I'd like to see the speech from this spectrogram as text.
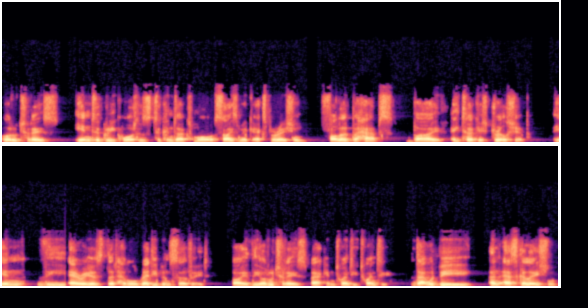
Oruç Reis into Greek waters to conduct more seismic exploration, followed perhaps by a Turkish drill ship in the areas that have already been surveyed by the Oruç Reis back in 2020. That would be an escalation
